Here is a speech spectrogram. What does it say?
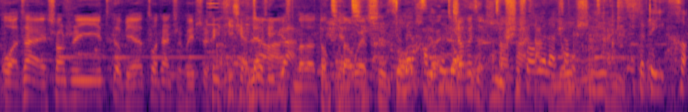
我在双十一特别作战指挥室，可以提前做些预案什么的都不到位，准备了好多个月，消费者看到就是说为了双十一的这一刻。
